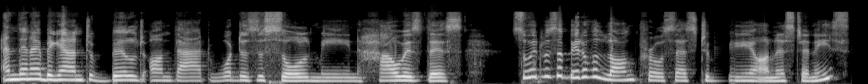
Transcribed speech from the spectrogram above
And then I began to build on that. What does the soul mean? How is this? So it was a bit of a long process, to be honest, Anees.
